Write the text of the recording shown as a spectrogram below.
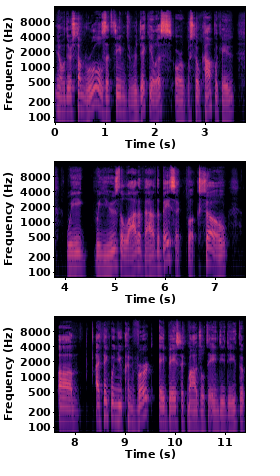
you know, there's some rules that seemed ridiculous or was so complicated. We we used a lot of out of the basic book. So. Um, I think when you convert a basic module to ADD, the,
